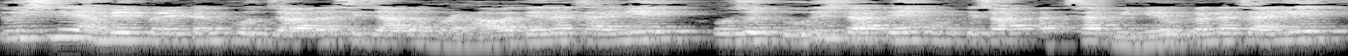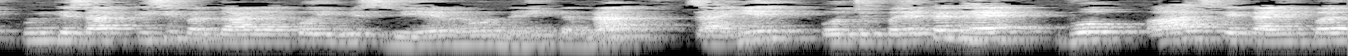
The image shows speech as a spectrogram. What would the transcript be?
तो इसलिए हमें पर्यटन को ज़्यादा से ज़्यादा बढ़ावा देना चाहिए और जो टूरिस्ट आते हैं, उनके साथ अच्छा बिहेव करना चाहिए। उनके साथ किसी प्रकार का कोई मिसबिहेव है, वो नहीं करना चाहिए। और जो पर्यटन है वो आज के टाइम पर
